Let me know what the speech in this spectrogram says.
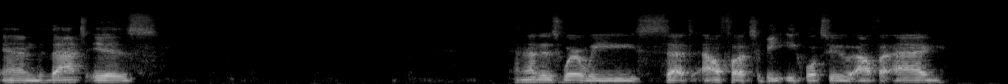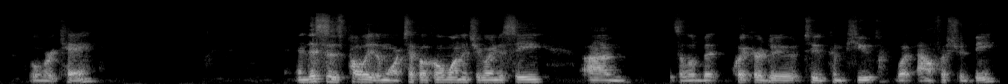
And that is And that is where we set alpha to be equal to alpha ag over k. And this is probably the more typical one that you're going to see. Um, it's a little bit quicker to, to compute what alpha should be.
